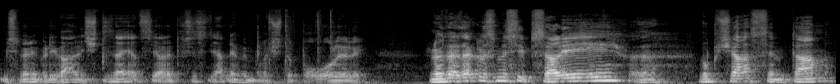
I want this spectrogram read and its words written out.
my jsme nebyli váleční zajaci, ale přesně já nevím, proč to povolili. No tak takhle jsme si psali, eh, občas jsem tam,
